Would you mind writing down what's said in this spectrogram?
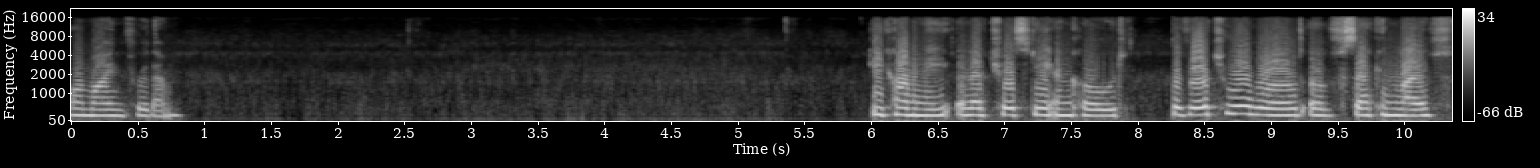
or mine for them. Economy, electricity and code. The virtual world of Second Life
